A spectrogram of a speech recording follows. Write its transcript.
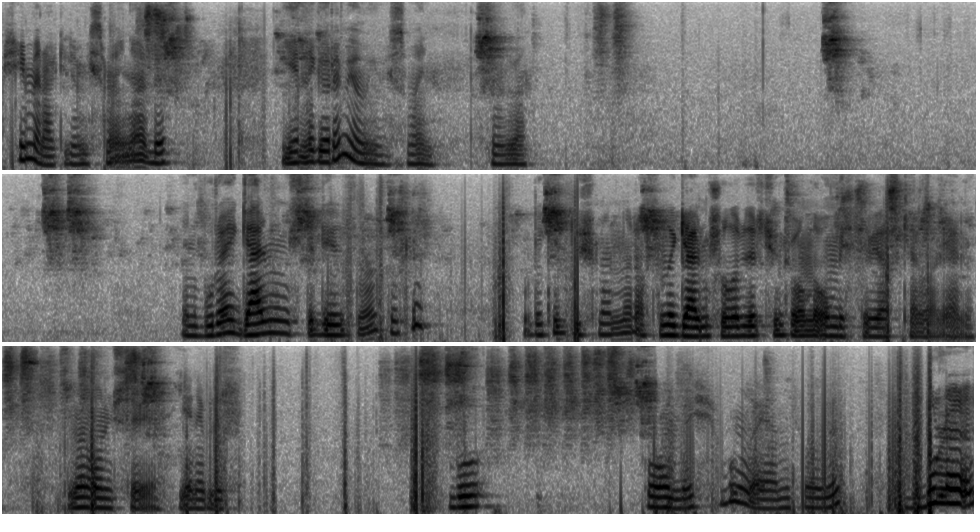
Bir şey merak ediyorum İsmail nerede? Yerini göremiyor muyum İsmail? Şimdi ben. Yani buraya gelmemiştir diye düşünüyorum. Çünkü buradaki düşmanlar aslında gelmiş olabilir. Çünkü onda 15 seviye asker var yani. Bunlar 13 seviye. Yenebilir. Bu bu 15 bunu da yenmiş olabilir. Buraya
